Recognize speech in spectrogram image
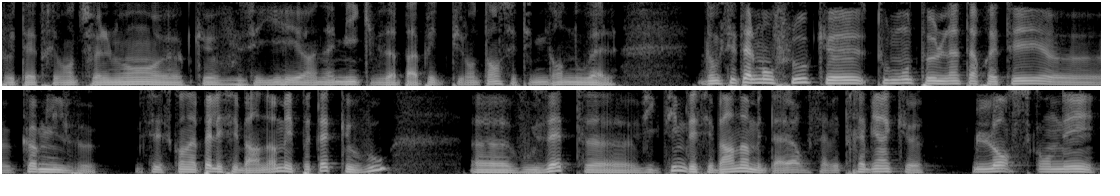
peut-être éventuellement que vous ayez un ami qui vous a pas appelé depuis longtemps, c'est une grande nouvelle. Donc c'est tellement flou que tout le monde peut l'interpréter comme il veut. C'est ce qu'on appelle l'effet Barnum et peut-être que vous, euh, vous êtes euh, victime d'effet Barnum. Et d'ailleurs, vous savez très bien que lorsqu'on est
